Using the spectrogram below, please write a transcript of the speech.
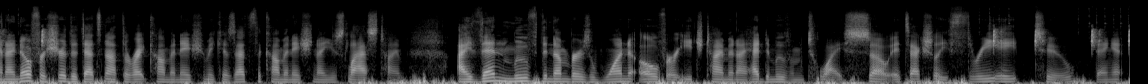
And I know for sure that that's not the right combination because that's the combination I used last time. I then moved the numbers one over each time and I had to move them twice. So it's actually 382. Dang it.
